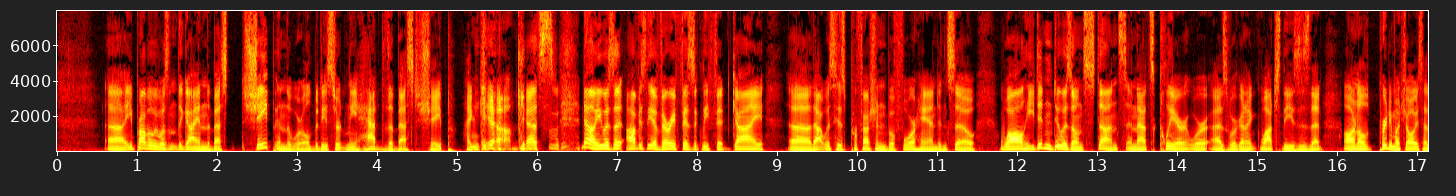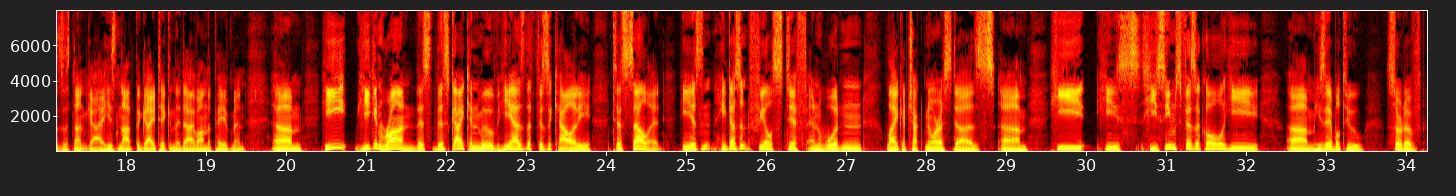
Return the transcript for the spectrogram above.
Uh, he probably wasn't the guy in the best shape in the world, but he certainly had the best shape. I Yeah. guess. No, he was a, obviously a very physically fit guy. Uh, that was his profession beforehand, and so while he didn't do his own stunts, and that's clear, we're, as we're going to watch these, is that Arnold pretty much always has a stunt guy. He's not the guy taking the dive on the pavement. Um, he he can run. This this guy can move. He has the physicality to sell it. He isn't. He doesn't feel stiff and wooden like a Chuck Norris does. Um, he he's he seems physical. He um, he's able to sort of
